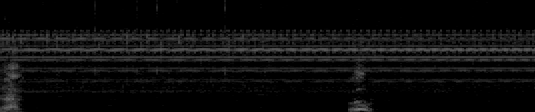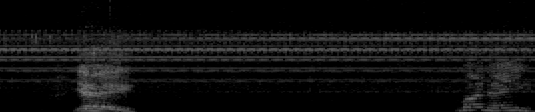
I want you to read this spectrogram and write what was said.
Yeah. Woo! Yay! Money!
